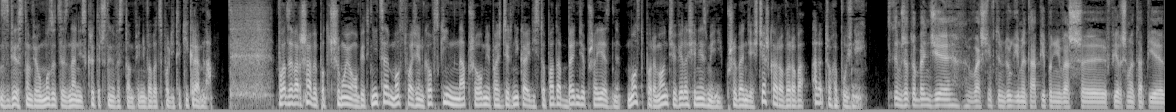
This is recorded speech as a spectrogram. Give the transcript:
z, wystąpią muzycy znani z krytycznych wystąpień wobec polityki Kremla. Władze Warszawy podtrzymują obietnicę. Most Łazienkowski na przełomie października i listopada będzie przejezdny. Most po remoncie wiele się nie zmieni. Przybędzie ścieżka rowerowa, ale trochę później. Z tym, że to będzie właśnie w tym drugim etapie, ponieważ e, w pierwszym etapie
